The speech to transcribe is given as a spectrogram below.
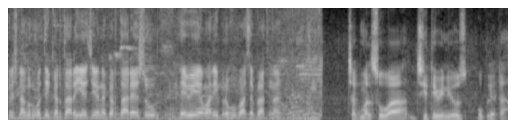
કૃષ્ણગુરુ વતી કરતા રહીએ છીએ અને કરતા રહીશું એવી અમારી પ્રભુ પાસે પ્રાર્થના છે. જગમલ સુવા, જીટીવી ન્યૂઝ ઉપલેટા.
